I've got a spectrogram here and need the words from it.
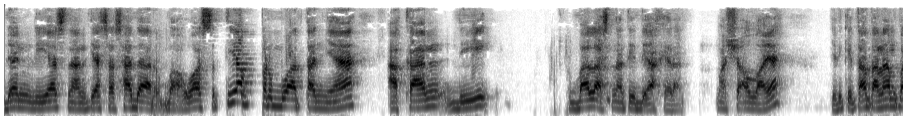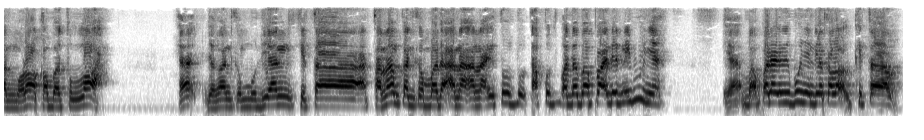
dan dia senantiasa sadar bahwa setiap perbuatannya akan di balas nanti di akhirat. Masya Allah ya. Jadi kita tanamkan muraqabatullah. Ya, jangan kemudian kita tanamkan kepada anak-anak itu untuk takut pada bapak dan ibunya. Ya, bapak dan ibunya dia kalau kita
